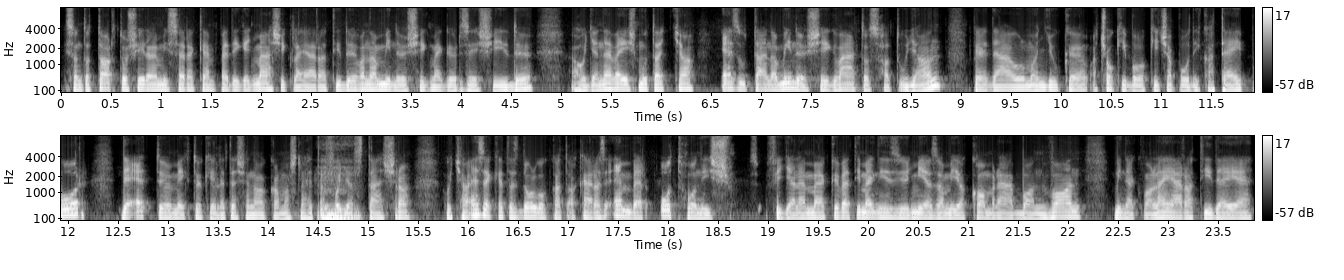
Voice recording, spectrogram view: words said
viszont a tartós élelmiszereken pedig egy másik lejárat idő van, a minőség megőrzési idő. Ahogy a neve is mutatja, ezután a minőség változhat ugyan, például mondjuk a csokiból kicsapódik a tejpor, de ettől még tökéletesen alkalmas lehet a mhm. fogyasztásra. Hogyha ezeket az dolgokat akár az ember otthon is figyelemmel követi, megnézi, hogy mi az, ami a kamrában van, minek van lejárati ideje,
